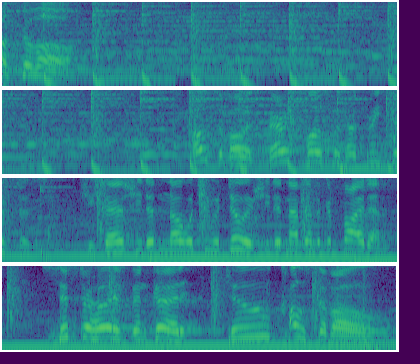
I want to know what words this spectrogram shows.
Kosovo. Kosovo is very close with her three sisters. She says she didn't know what she would do if she didn't have them to confide in. Sisterhood has been good to Kosovo.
